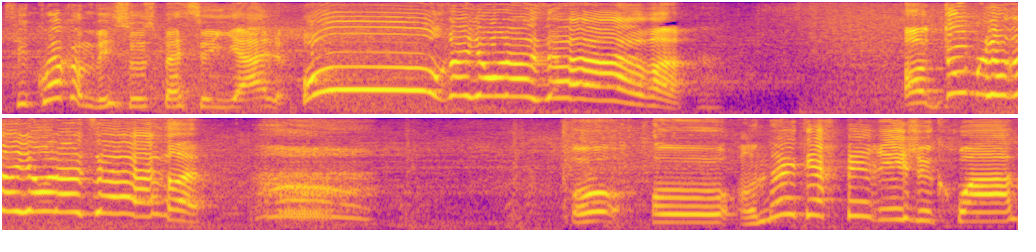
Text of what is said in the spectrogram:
C'est quoi comme vaisseau spatial? Oh Rayon laser Oh, double rayon laser Oh oh, on a été repéré, je crois.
